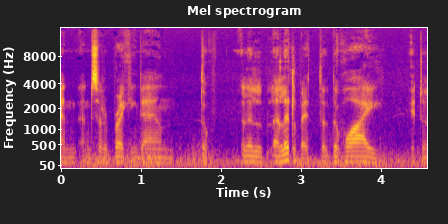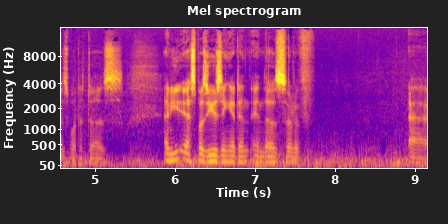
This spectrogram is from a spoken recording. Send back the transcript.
and, and sort of breaking down the a little a little bit the, the why it does what it does, and I suppose using it in, in those sort of uh,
